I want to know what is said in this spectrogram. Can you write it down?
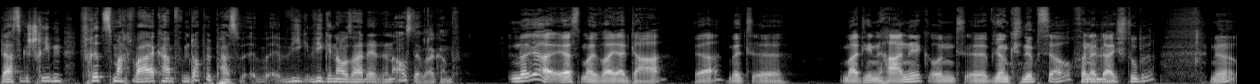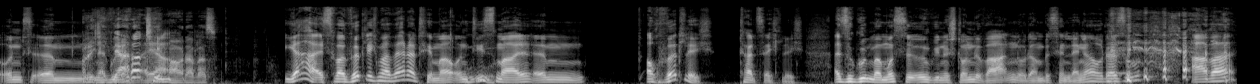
Da hast du geschrieben, Fritz macht Wahlkampf im Doppelpass. Wie, wie genau sah der denn aus der Wahlkampf? Naja, erstmal war er da, ja, mit äh, Martin Harnik und äh, Björn Knipse auch von der Deichstube. Ne? Und ähm, er Werder-Thema ja, oder was? ja, es war wirklich mal Werder-Thema und Uh. diesmal ähm, auch wirklich. Tatsächlich. Also gut, man musste irgendwie eine Stunde warten oder ein bisschen länger oder so. Aber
